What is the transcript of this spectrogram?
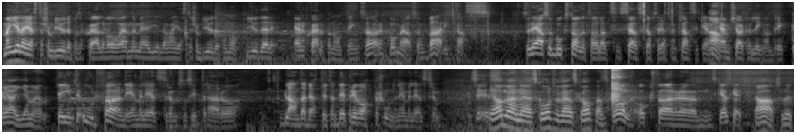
Man gillar gäster som bjuder på sig själva och ännu mer gillar man gäster som bjuder, på no- bjuder en själv på någonting. Så här kommer alltså en vargtass. Så det är alltså bokstavligt talat Sällskapsresan-klassikern, Ja. hemkört och lingondricka. Jajamän. Det är inte ordförande Emil Edström som sitter här och blandar detta, utan det är privatpersonen Emil Edström. Precis. Ja men eh, skål för vänskapen. Skål och för um, Scalescape. Ja absolut.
